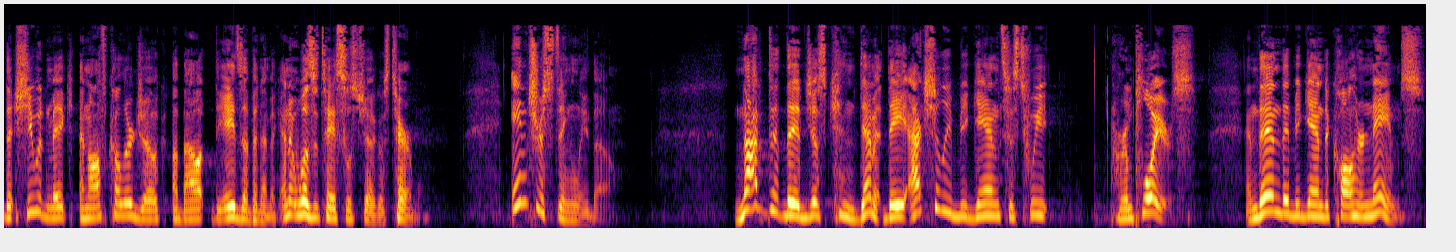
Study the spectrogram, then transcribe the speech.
that she would make an off-color joke about the AIDS epidemic. And it was a tasteless joke. It was terrible. Interestingly, though, not that they just condemn it, they actually began to tweet her employers. And then they began to call her names.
